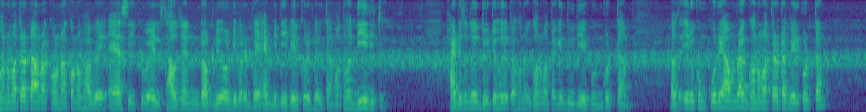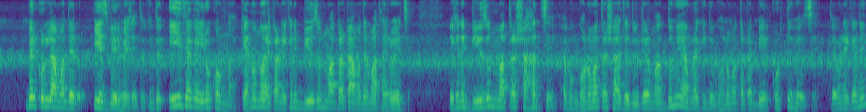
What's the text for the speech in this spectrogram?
ঘনমাত্রাটা আমরা কোনো না কোনোভাবে S equal thousand W divided by MB দিয়ে বের করে ফেলতাম অথবা দিয়ে দিত। হাইড্রোজেন যদি দুইটা হতো তখন ওই ঘনমাত্রাকে দুই দিয়ে গুণ করতাম। এরকম করে আমরা ঘনমাত্রাটা বের করতাম। বের করলে আমাদের পিএস বের হয়ে যেত। কিন্তু এই জায়গায় এরকম না। কেন নয়? কারণ এখানে বিয়োজন মাত্রাটা আমাদের মাথায় রয়েছে। এখানে বিয়োজন মাত্রার সাহায্যে এবং ঘনমাত্রার সাহায্যে দুইটার মাধ্যমেই আমরা কিন্তু ঘনমাত্রাটা বের করতে হয়েছে। যেমন এখানে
